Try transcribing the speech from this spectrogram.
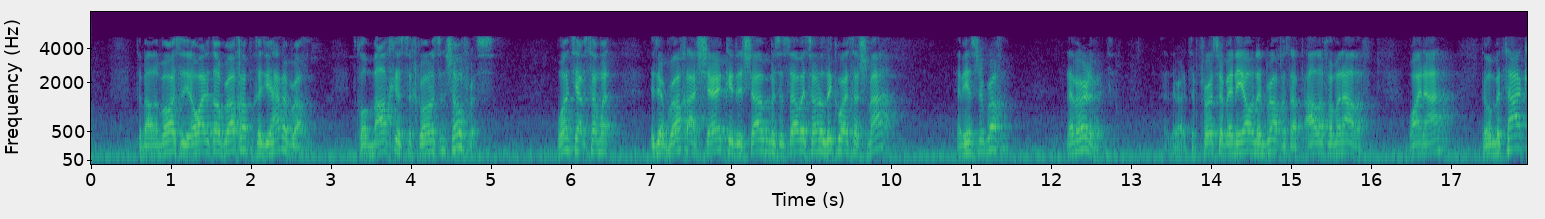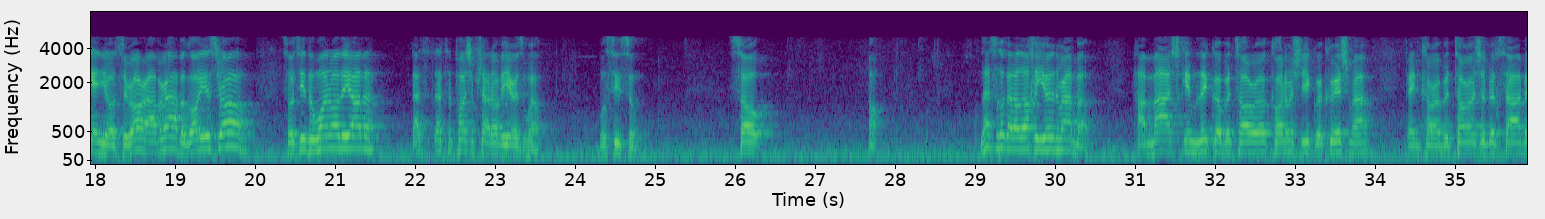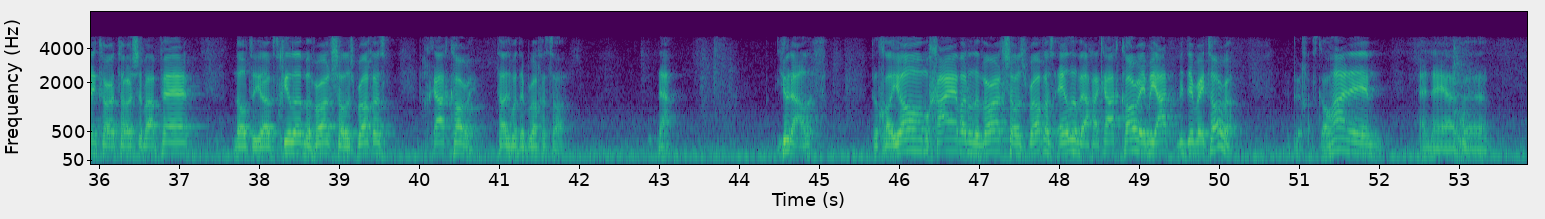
The Baal HaMaor says, you know why there's no bracha? Because you have a bracha. It's called Malchus, Zichronos, and Shofars. Once you have someone, is there a bracha Asher Kedishav Misasav Etzonu Likwas Hashma? Have you heard of bracha? Never heard of it. It's the first of any own in brachas, of Aleph and Aleph. Why not? They were metaken Yosiror Avarabba Go Yisrael. So it's either one or the other. That's that's a push-up shot over here as well. We'll see soon. So, oh, let's look at Halacha Yud and Rambam. Hamashkim likra b'torah kodem shikra kriyishma ben kara b'torah shebichsa ben kara torah shebapeh notu yav tchila mevarach shalosh brachas chach kori tells you what the brachas are. Now, Yud Aleph. B'chol yom chayav anu levarach shalosh brachas elu v'achakach kori miyat midivrei Torah. The Birchas Kohanim, and they have uh,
